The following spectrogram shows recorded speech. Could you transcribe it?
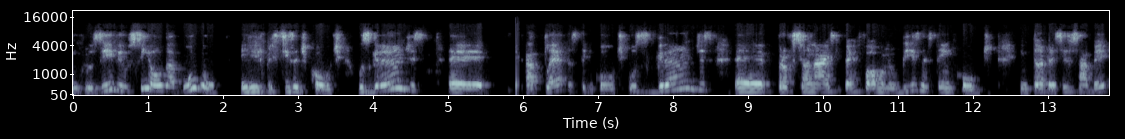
Inclusive, o CEO da Google, ele precisa de coach. Os grandes é, atletas têm coach. Os grandes é, profissionais que performam no business têm coach. Então, é preciso saber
